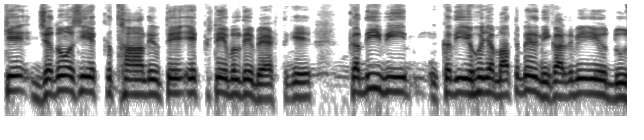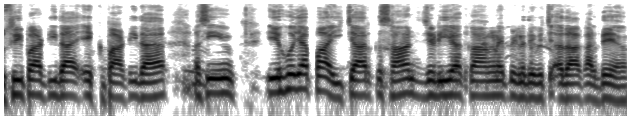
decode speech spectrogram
ਕਿ ਜਦੋਂ ਅਸੀਂ ਇੱਕ ਥਾਂ ਦੇ ਉੱਤੇ ਇੱਕ ਟੇਬਲ ਤੇ ਬੈਠ ਕੇ ਕਦੀ ਵੀ ਕਦੀ ਇਹੋ ਜਿਹਾ ਮਤਭੇਦ ਨਹੀਂ ਕਰਦੇ ਵੀ ਇਹ ਦੂਸਰੀ ਪਾਰਟੀ ਦਾ ਇੱਕ ਪਾਰਟੀ ਦਾ ਅਸੀਂ ਇਹੋ ਜਿਹਾ ਭਾਈਚਾਰਕ ਸਾਂਝ ਜਿਹੜੀ ਆ ਕਾਂਗੜੇ ਪਿੰਡ ਦੇ ਵਿੱਚ ਅਦਾ ਕਰਦੇ ਆ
